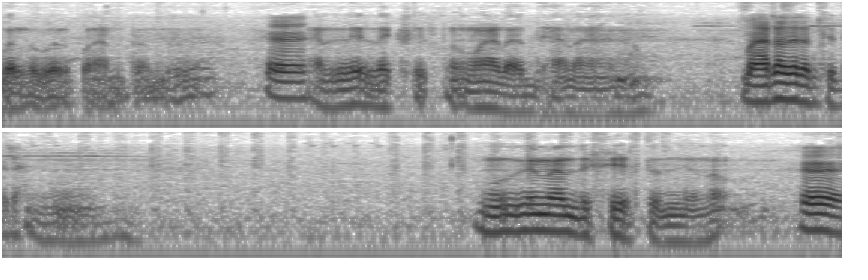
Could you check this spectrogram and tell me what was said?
ಬರು ಬರಪ್ಪ ಅಂತಂದು ಅಲ್ಲಿ ಲಕ್ಷ್ಮೀ ಮಾಡೋ ಧ್ಯಾನ. ಮಹಾರಾಜರಂತಿದ್ರೆ ಮುಂದಿನ ದೃಷ್ಟಿ ಇರ್ತದೆ ನೀನು. ಹಾಂ.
